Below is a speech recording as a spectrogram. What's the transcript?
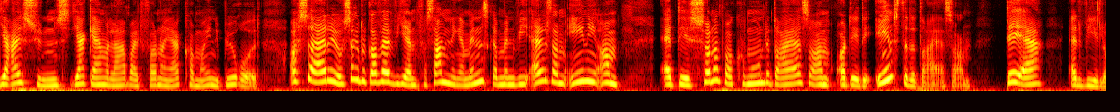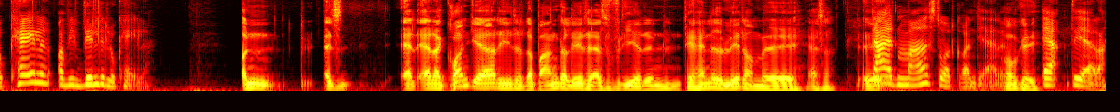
jeg synes, jeg gerne vil arbejde for, når jeg kommer ind i byrådet. Og så er det jo, så kan det godt være, at vi er en forsamling af mennesker, men vi er alle sammen enige om, at det er Sønderborg Kommune, det drejer sig om, og det er det eneste, det drejer sig om. Det er, at vi er lokale, og vi vil det lokale. Og altså, er, er der grønt hjerte i det, der banker lidt? Altså, fordi at det, det handlede jo lidt om... Øh, altså, øh, Der er et meget stort grønt hjerte. Okay. Ja, det er der.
